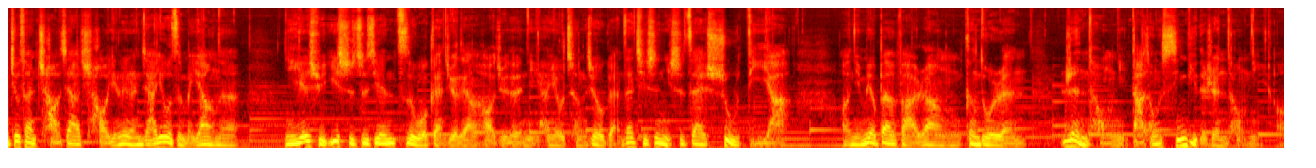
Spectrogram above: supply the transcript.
就算吵架吵赢了人家又怎么样呢？你也许一时之间自我感觉良好，觉得你很有成就感，但其实你是在树敌呀！啊，你没有办法让更多人认同你，打从心底的认同你啊。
